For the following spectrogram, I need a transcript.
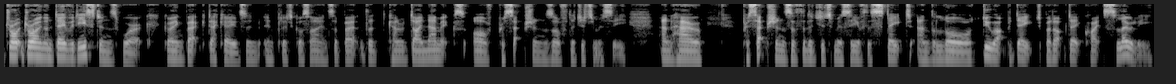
draw, drawing on David Easton's work going back decades in, in political science about the kind of dynamics of perceptions of legitimacy and how perceptions of the legitimacy of the state and the law do update, but update quite slowly,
